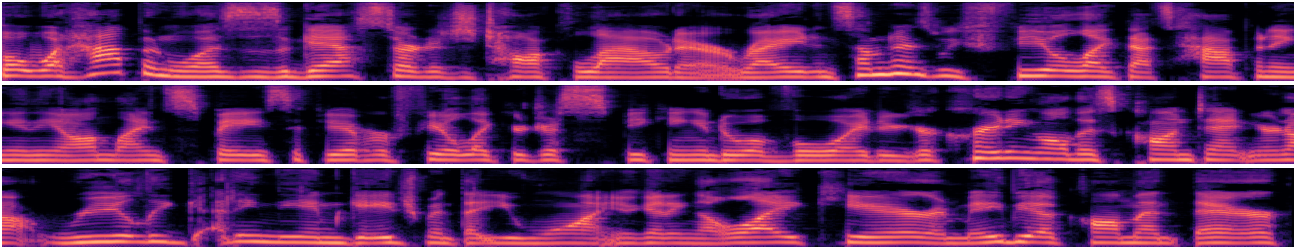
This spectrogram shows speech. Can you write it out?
But what happened was is the guest started to talk louder, right? And sometimes we feel like that's happening in the online space. If you ever feel like you're just speaking into a void or you're creating all this content, you're not really getting the engagement that you want. You're getting a like here and maybe a comment there.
